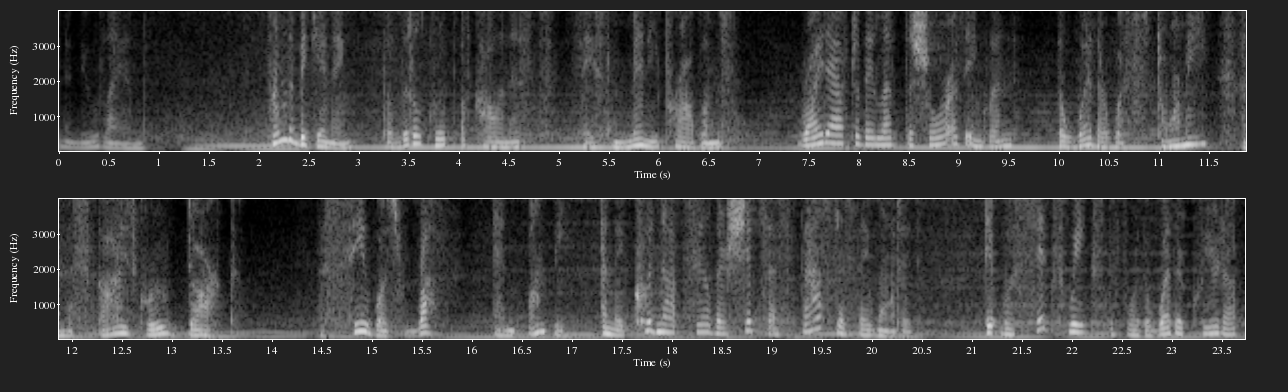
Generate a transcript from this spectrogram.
in a new land. From the beginning, the little group of colonists faced many problems. Right after they left the shore of England, the weather was stormy and the skies grew dark. The sea was rough and bumpy, and they could not sail their ships as fast as they wanted. It was six weeks before the weather cleared up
